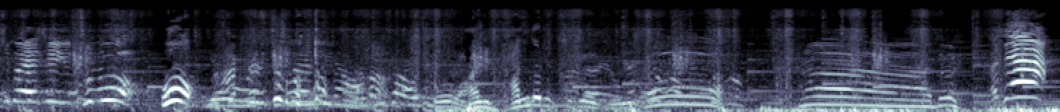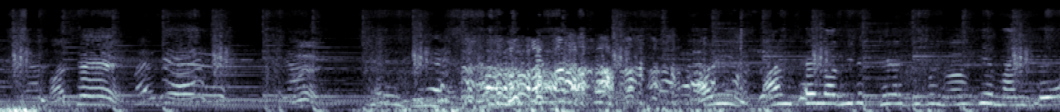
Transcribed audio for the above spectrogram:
찍어야지 유튜브. 오! 아니 반대로 찍어야지. 어, 하나, 둘. 아니 만세만 이렇게 해야지 이게 만세?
